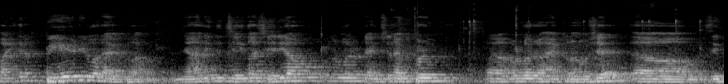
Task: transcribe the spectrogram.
ഭയങ്കര പേടിയുള്ള ഒരു ആക്ടറാണ് ഞാൻ ഇത് ചെയ്താൽ ശരിയാവും എന്നുള്ളൊരു ടെൻഷൻ എപ്പോഴും ഉള്ള ഒരു ആക്ടറാണ് പക്ഷേ സിബി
